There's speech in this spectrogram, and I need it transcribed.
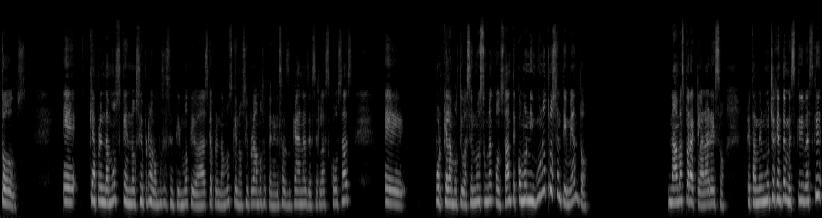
todos. Eh, que aprendamos que no siempre nos vamos a sentir motivadas, que aprendamos que no siempre vamos a tener esas ganas de hacer las cosas, eh, porque la motivación no es una constante, como ningún otro sentimiento. Nada más para aclarar eso, que también mucha gente me escribe, es que,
